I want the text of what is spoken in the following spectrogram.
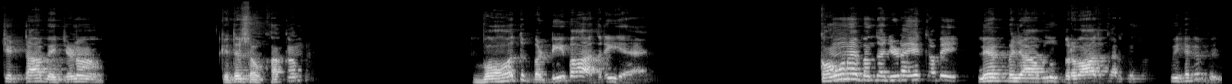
ਚਿੱਟਾ ਵੇਚਣਾ ਕਿਤੇ ਸੌਖਾ ਕੰਮ ਬਹੁਤ ਵੱਡੀ ਬਹਾਦਰੀ ਹੈ। ਕੌਣ ਹੈ ਬੰਦਾ ਜਿਹੜਾ ਇਹ ਕਵੇ, ਮੈਂ ਪੰਜਾਬ ਨੂੰ ਬਰਬਾਦ ਕਰ ਦੂੰਗਾ? ਕੋਈ ਹੈਗਾ ਕੋਈ?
